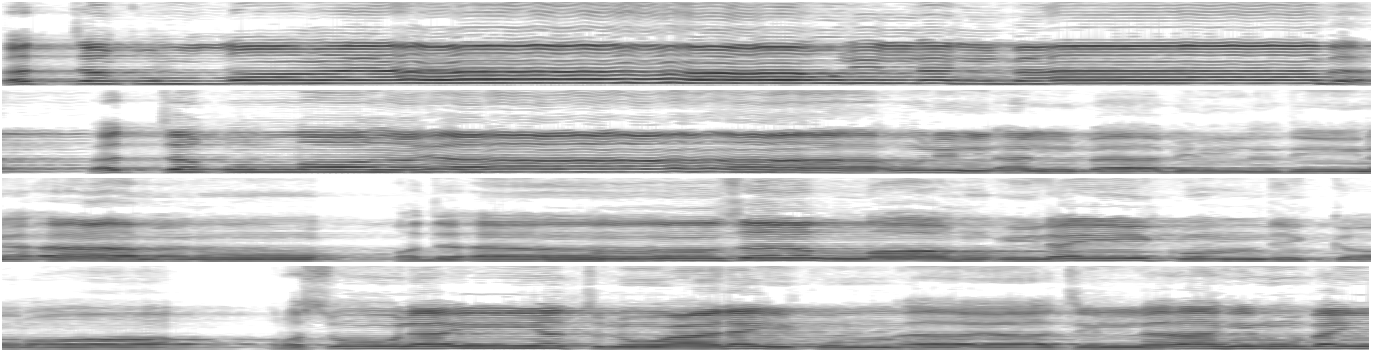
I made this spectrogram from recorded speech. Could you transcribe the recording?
فاتقوا الله يا أولي الألباب. فاتقوا الله يا أولي الألباب الذين آمنوا. قد أنزل الله إليكم ذكرا. رسولا يتلو عليكم آيات الله مبينات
